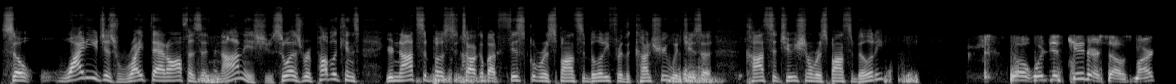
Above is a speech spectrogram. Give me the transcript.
So why do you just write that off as a mm-hmm. non issue? So, as Republicans, you're not supposed to talk about fiscal responsibility for the country, which is a constitutional responsibility? Well, we're just kidding ourselves, Mark.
